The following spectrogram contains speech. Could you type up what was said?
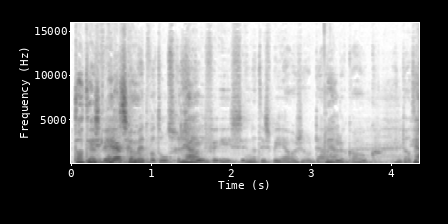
dat We is echt werken zo. met wat ons Ja. gegeven is. En dat is bij jou zo duidelijk ook. En dat is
